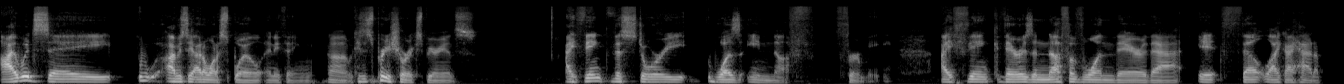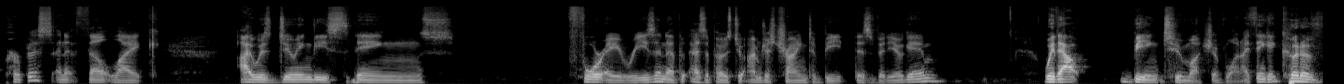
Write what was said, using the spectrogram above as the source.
I would say, obviously, I don't want to spoil anything um, because it's a pretty short experience. I think the story was enough for me. I think there is enough of one there that it felt like I had a purpose, and it felt like I was doing these things for a reason as opposed to I'm just trying to beat this video game without being too much of one. I think it could have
